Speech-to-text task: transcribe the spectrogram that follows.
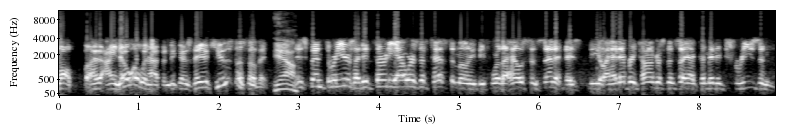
Well, I, I know what would happen because they accused us of it. Yeah. They spent three years. I did 30 hours of testimony before the House and Senate. They, you know, I had every congressman say I committed treason.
